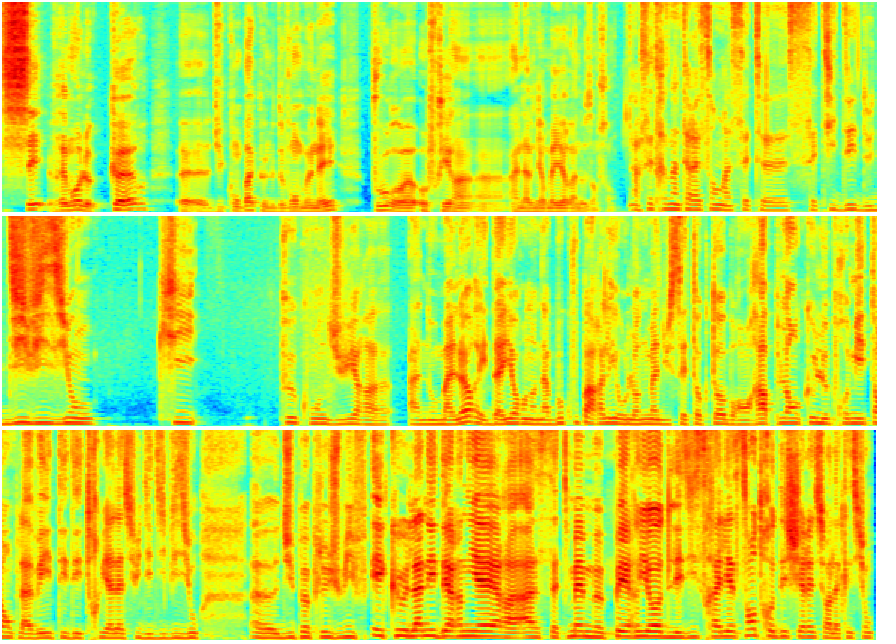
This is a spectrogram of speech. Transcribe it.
c'est vraiment le cœur euh, du combat que nous devons mener pour euh, offrir un, avenir meilleur à nos enfants. c'est très intéressant, hein, cette, euh, cette idée de division qui peut conduire euh, à nos malheurs. Et d'ailleurs, on en a beaucoup parlé au lendemain du 7 octobre en rappelant que le premier temple avait été détruit à la suite des divisions euh, du peuple juif et que l'année dernière, à cette même période, les Israéliens s'entre-déchiraient sur la question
